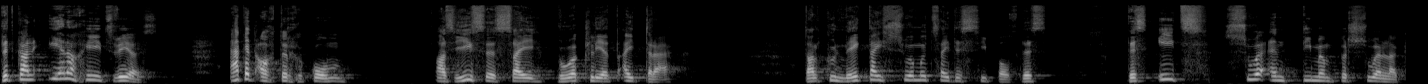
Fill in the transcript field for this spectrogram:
Dit kan enigiets wees. Ek het agtergekom as Jesus sy bokkleed uittrek, dan konnek hy so met sy disippels. Dis Dis iets so intiem en persoonlik.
